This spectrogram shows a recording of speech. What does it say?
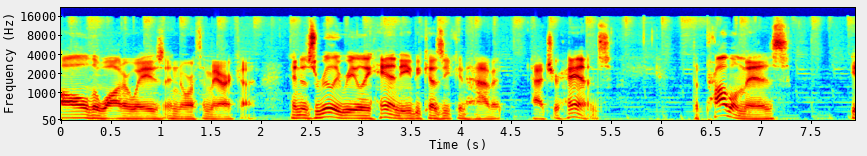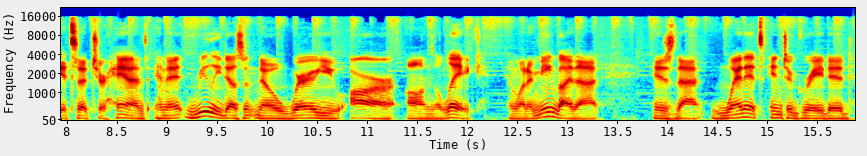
all the waterways in North America. And it's really, really handy because you can have it at your hands. The problem is, it's at your hands and it really doesn't know where you are on the lake. And what I mean by that is that when it's integrated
